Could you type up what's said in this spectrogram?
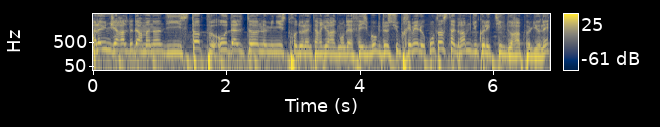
À la une, Gérald Darmanin dit stop au Dalton. Le ministre de l'Intérieur a demandé à Facebook de supprimer le compte Instagram du collectif de rap lyonnais.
